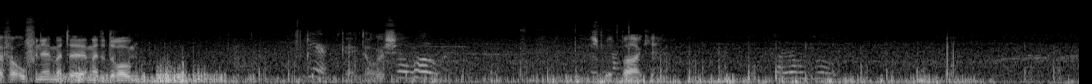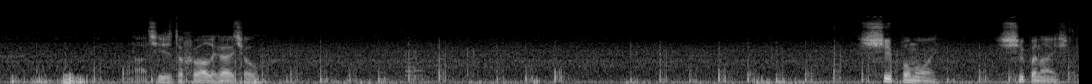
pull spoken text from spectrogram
even oefenen met de, met de drone. Hier, Kijk nog eens. Sportparkje. Nou, het ziet er toch geweldig uit zo. Super mooi. Super nice. Hier.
